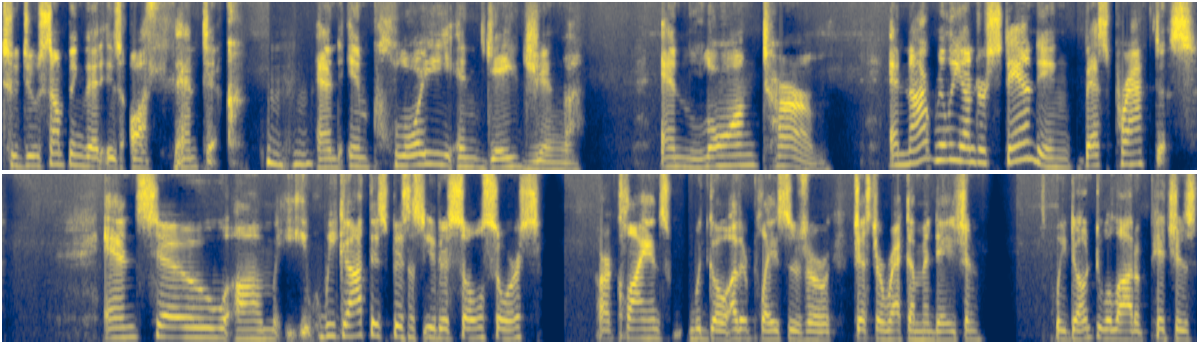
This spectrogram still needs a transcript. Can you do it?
to do something that is authentic? Mm-hmm. and employee engaging and long term and not really understanding best practice. And so um, we got this business either sole source, our clients would go other places or just a recommendation. We don't do a lot of pitches.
